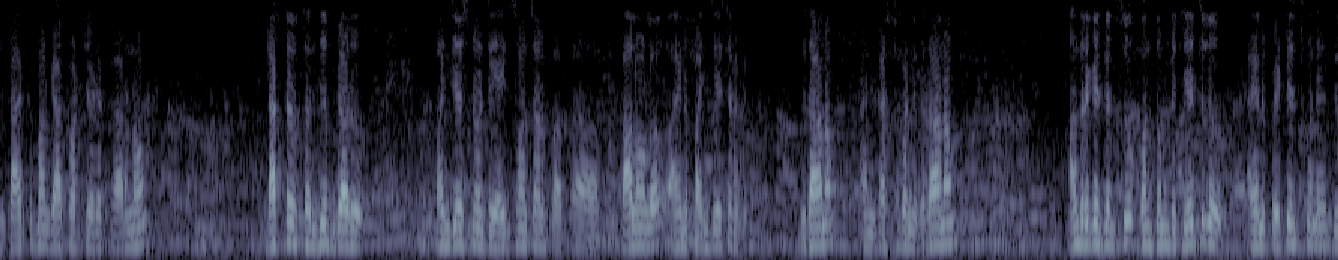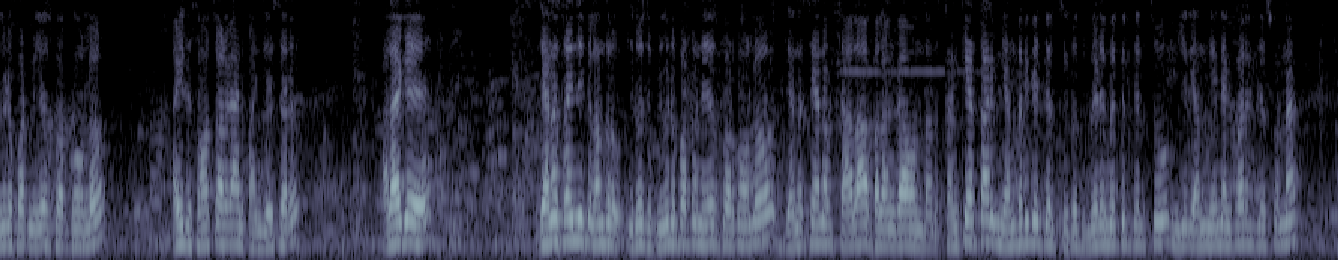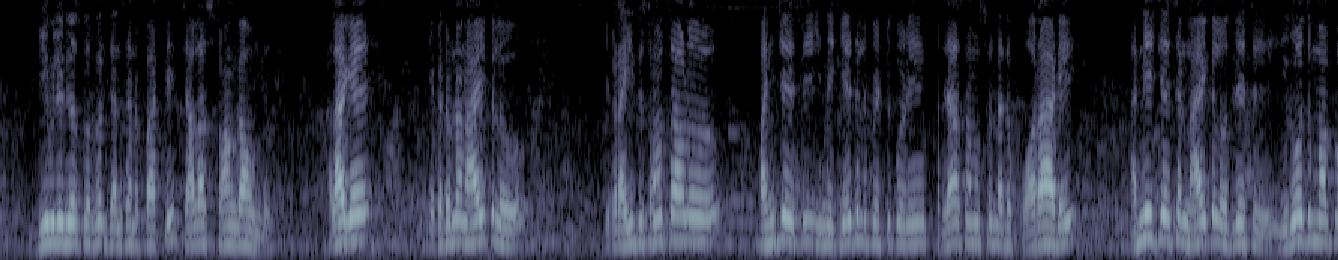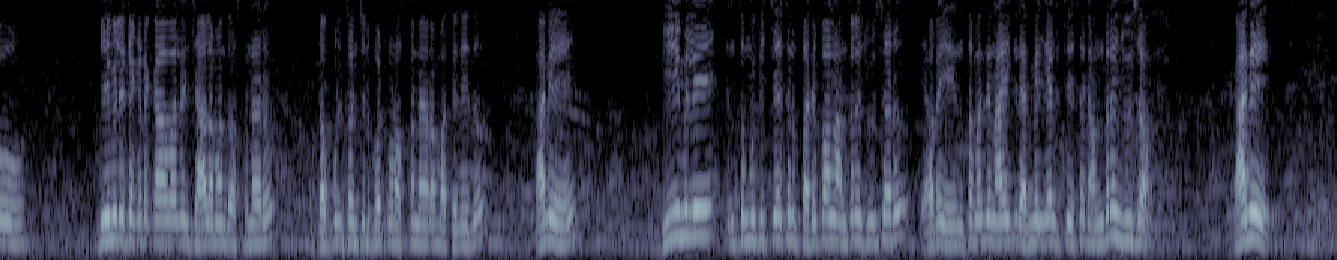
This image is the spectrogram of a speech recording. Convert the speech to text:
ఈ కార్యక్రమానికి ఏర్పాటు చేయడానికి కారణం డాక్టర్ సందీప్ గారు పనిచేసినటువంటి ఐదు సంవత్సరాల కాలంలో ఆయన పనిచేసిన విధానం ఆయన కష్టపడిన విధానం అందరికీ తెలుసు. పంతొమ్మిది కేసులు ఆయన పెట్టించుకుని బీడుపట్టు నియోజకవర్గంలో ఐదు సంవత్సరాలుగా ఆయన పనిచేశారు. అలాగే జన సైనికులందరూ ఈరోజు బీడుపట్నం నియోజకవర్గంలో జనసేన చాలా బలంగా ఉందన్న సంకేతాన్ని మీ అందరికీ తెలుసు. ఈరోజు మీడియా మిత్రులు తెలుసు. మీరు నేను ఎంక్వైరీ చేసుకున్న భీమిలి నియోజకవర్గం జనసేన పార్టీ చాలా స్ట్రాంగ్గా ఉంది. అలాగే ఇక్కడున్న నాయకులు ఇక్కడ ఐదు సంవత్సరాలు పనిచేసి ఇన్ని కేసులు పెట్టుకుని ప్రజా సమస్యల మీద పోరాడి అన్నీ చేసిన నాయకులు వదిలేసి ఈరోజు మాకు భీమిలి టికెట్ కావాలని చాలామంది వస్తున్నారు. డబ్బులు సంచులు పట్టుకొని వస్తున్నారో మాకు తెలియదు కానీ భీమిలి ఇంతకుముందు చేసిన పరిపాలన అందరం చూశారు. ఎవరు ఇంతమంది నాయకులు ఎమ్మెల్యేలు చేశారు అందరం చూసాం కానీ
